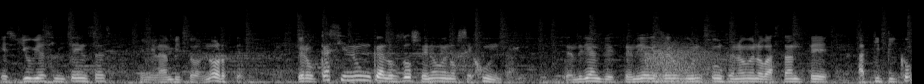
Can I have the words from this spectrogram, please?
es lluvias intensas en el ámbito norte. Pero casi nunca los dos fenómenos se juntan. Tendrían que, tendría que ser un fenómeno bastante atípico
